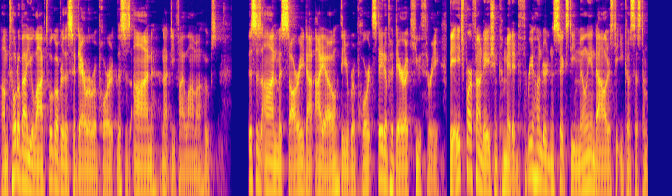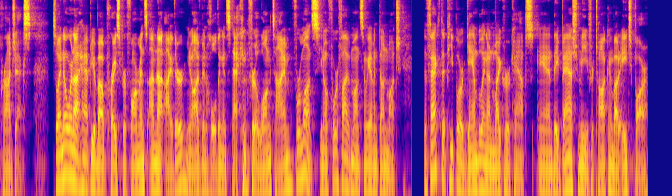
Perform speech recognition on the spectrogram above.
Um, total value locked. We'll go over this Hedera report. This is on, not DeFi Llama, oops. This is on Messari.io, the report State of Hedera Q3. The HBAR Foundation committed $360 million to ecosystem projects. So I know we're not happy about price performance. I'm not either. You know, I've been holding and stacking for a long time, for months, you know, four or five months, and we haven't done much. The fact that people are gambling on microcaps and they bash me for talking about HBAR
